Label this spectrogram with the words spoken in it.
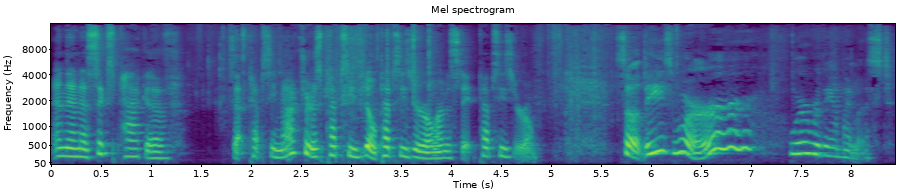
and then a six-pack of, is that Pepsi Max or is Pepsi, no, Pepsi Zero, my mistake, Pepsi Zero. So these were where were they on my list?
